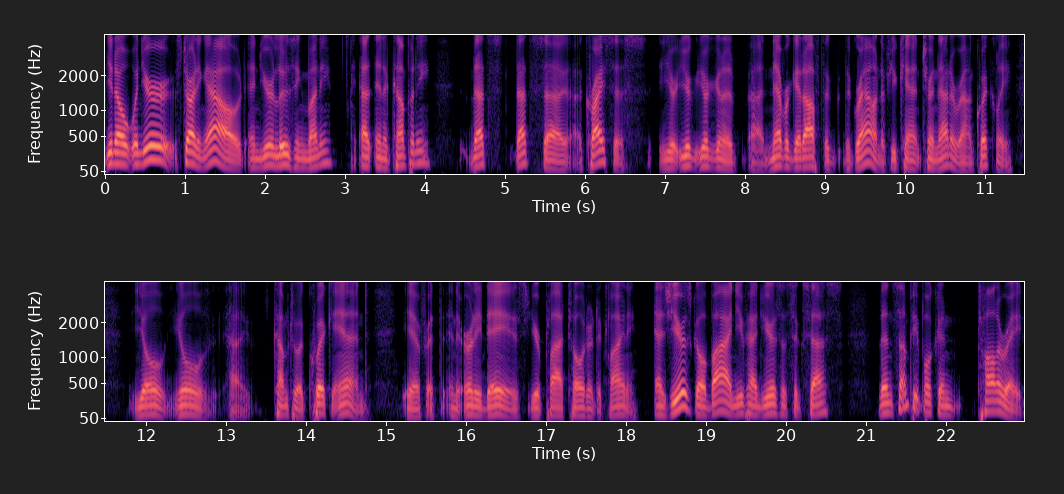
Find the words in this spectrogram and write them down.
you know, when you're starting out and you're losing money in a company, that's that's uh, a crisis. You're you're, you're going to uh, never get off the, the ground if you can't turn that around quickly. You'll you'll uh, come to a quick end if in the early days you're plateaued or declining. As years go by and you've had years of success, then some people can tolerate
